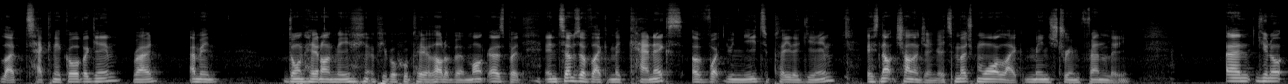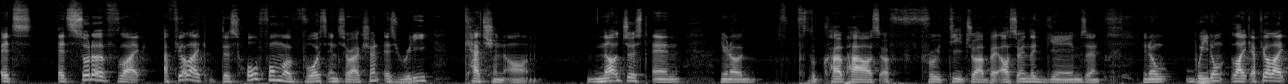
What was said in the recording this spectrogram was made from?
like technical of a game right? I mean don't hate on me people who play a lot of among us but in terms of like mechanics of what you need to play the game it's not challenging. It's much more like mainstream friendly. And you know it's it's sort of like i feel like this whole form of voice interaction is really catching on. Not just in you know through clubhouse or through Dizhua, but also in the games and you know we don't like i feel like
